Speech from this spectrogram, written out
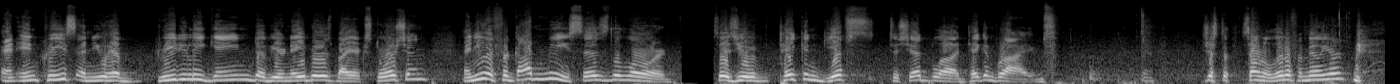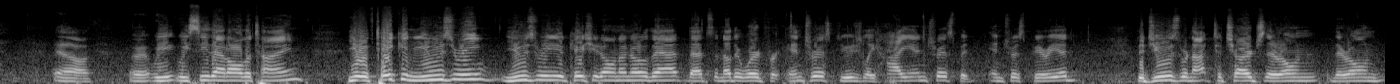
and increase, and you have greedily gained of your neighbors by extortion, and you have forgotten me, says the Lord. Says you have taken gifts to shed blood, taken bribes. Just to sound a little familiar. uh, we, we see that all the time. You have taken usury. Usury, in case you don't know that, that's another word for interest, usually high interest, but interest period. The Jews were not to charge their own, their own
